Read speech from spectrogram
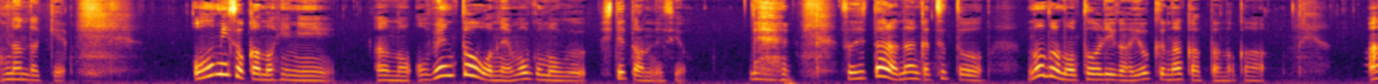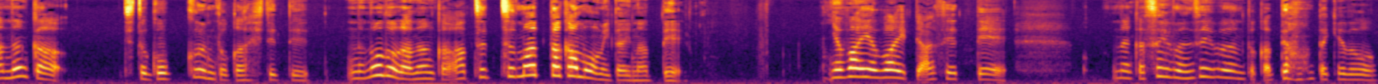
なんだっけ、大晦日の日に、あの、お弁当をね、もぐもぐしてたんですよ。で、そしたらなんかちょっと、喉の通りが良くなかったのか、あ、なんか、ちょっとごっくんとかしてて、喉がなんか、あ、つ、詰まったかも、みたいになって、やばいやばいって焦って、なんか水分水分とかって思ったけど、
